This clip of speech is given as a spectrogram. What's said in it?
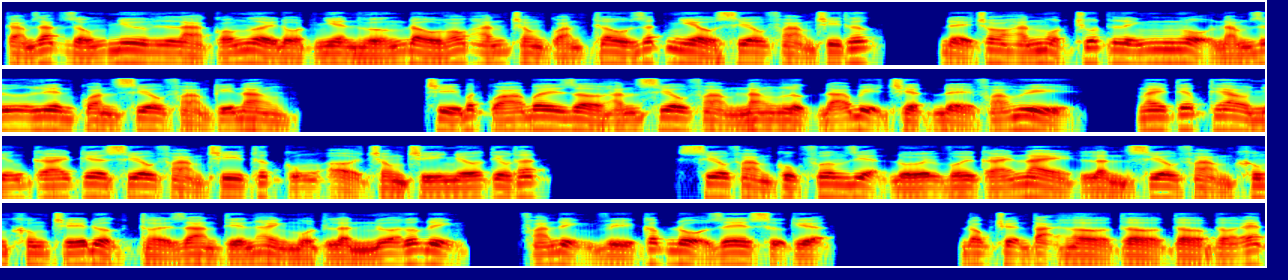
cảm giác giống như là có người đột nhiên hướng đầu góc hắn trong quán thâu rất nhiều siêu phàm tri thức, để cho hắn một chút lĩnh ngộ nắm giữ liên quan siêu phàm kỹ năng. Chỉ bất quá bây giờ hắn siêu phàm năng lực đã bị triệt để phá hủy, ngay tiếp theo những cái kia siêu phàm tri thức cũng ở trong trí nhớ tiêu thất. Siêu phàm cục phương diện đối với cái này lần siêu phàm không khống chế được thời gian tiến hành một lần nữa ước định, phán định vì cấp độ D sự kiện. Đọc truyện tại hờ tờ tờ tờ S.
